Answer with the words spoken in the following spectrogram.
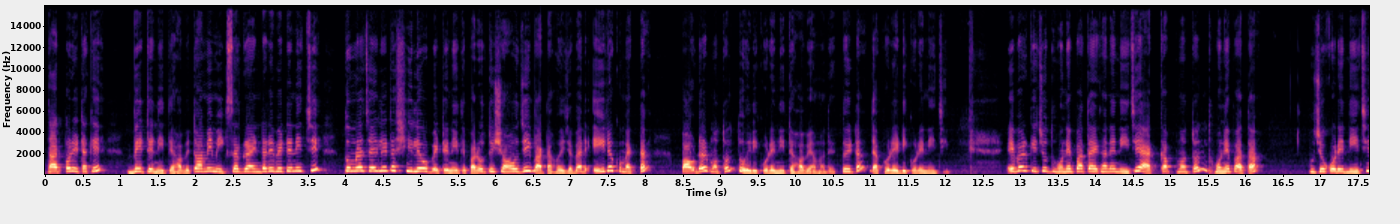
তারপর এটাকে বেটে নিতে হবে। তো আমি মিক্সার গ্রাইন্ডারে বেটে নিচ্ছি। তোমরা চাইলে এটা শিলেও বেটে নিতে পারো। অতি সহজেই বাটা হয়ে যাবে। আর এইরকম একটা পাউডার মতন তৈরি করে নিতে হবে আমাদের। তো এটা দেখো রেডি করে নিয়েছি। এবার কিছু ধনে পাতা এখানে নিয়েছি। এক কাপ মতন ধনে পাতা কুচো করে নিয়েছি।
